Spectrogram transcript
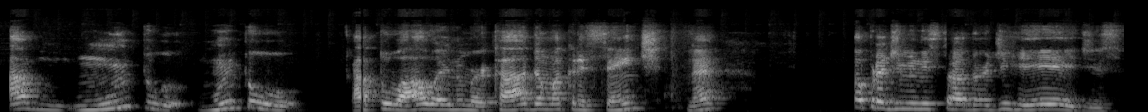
está muito, muito atual aí no mercado, é uma crescente, né? Para administrador de redes,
